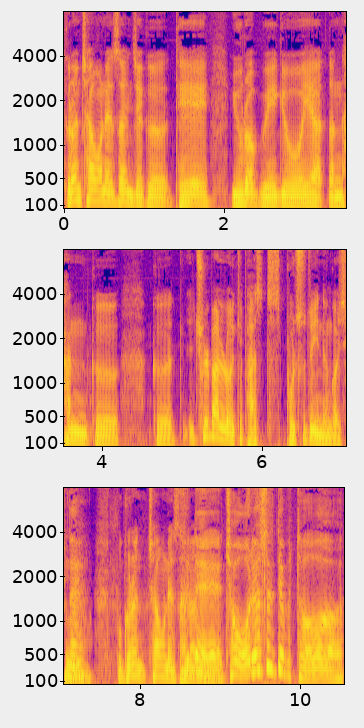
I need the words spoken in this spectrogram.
그런 차원에서 이제 그 대유럽 외교의 어떤 한 그 그 출발로 이렇게 볼 수도 있는 것이고요. 네. 뭐 그런 차원에서는 그런데 저 어렸을 때부터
